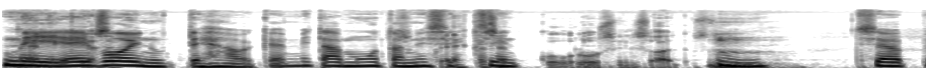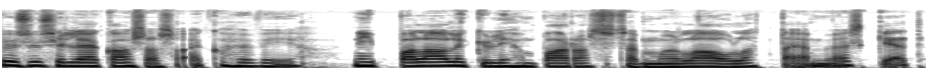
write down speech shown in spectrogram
Niin, ei se, voinut tehdä oikein mitään muuta. Niin sit ehkä siinä, se kuuluu siinä soitossa. Mm. Se pysyi silleen kasassa aika hyvin. Ja Nippala oli kyllä ihan paras semmoinen laulattaja myöskin, että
